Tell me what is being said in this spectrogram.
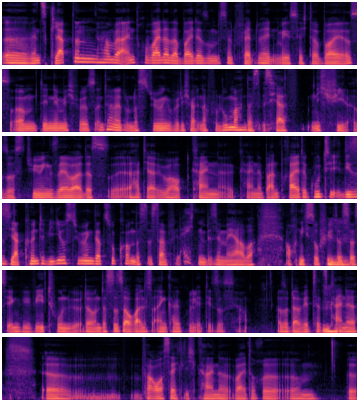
Äh, Wenn es klappt, dann haben wir einen Provider dabei, der so ein bisschen Flatrate-mäßig dabei ist. Ähm, den nehme ich für das Internet und das Streaming würde ich halt nach Volumen machen. Das ist ja nicht viel. Also Streaming selber, das äh, hat ja überhaupt kein, äh, keine Bandbreite. Gut, dieses Jahr könnte Videostreaming dazukommen. Das ist dann vielleicht ein bisschen mehr, aber auch nicht so viel, dass Mhm. das irgendwie wehtun würde. Und das ist auch alles einkalkuliert dieses Jahr. Also da wird jetzt Mhm. keine, äh, voraussichtlich keine weitere ähm, äh,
